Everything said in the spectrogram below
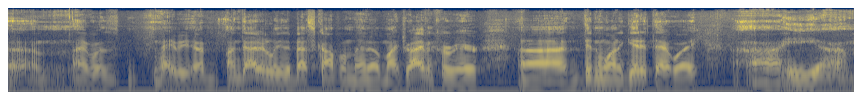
Um, I was maybe uh, undoubtedly the best compliment of my driving career. Uh, didn't want to get it that way. Uh, he, um,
